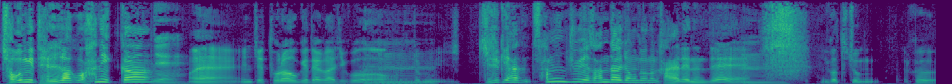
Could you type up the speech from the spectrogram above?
적응이 되려고 하니까, 예, 예. 이제 돌아오게 돼가지고, 음. 좀 길게 한 3주에서 한 달 정도는 가야 되는데, 음. 이것도 좀, 그,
